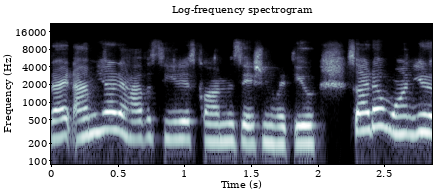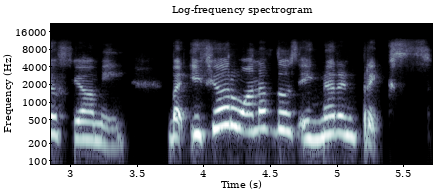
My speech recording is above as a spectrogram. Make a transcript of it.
right? I'm here to have a serious conversation with you. So i don't want you to fear me. But if you're one of those ignorant pricks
